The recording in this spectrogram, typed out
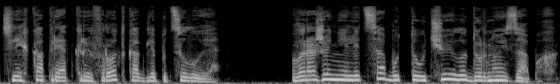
слегка приоткрыв рот, как для поцелуя. Выражение лица будто учуяло дурной запах.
